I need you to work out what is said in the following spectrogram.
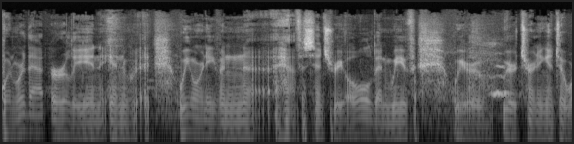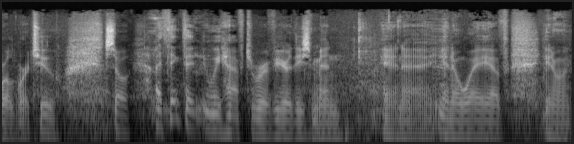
When we're that early and, and we weren't even uh, half a century old and we've we were we were turning into World War II so I think that we have to revere these men in a, in a way of you know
